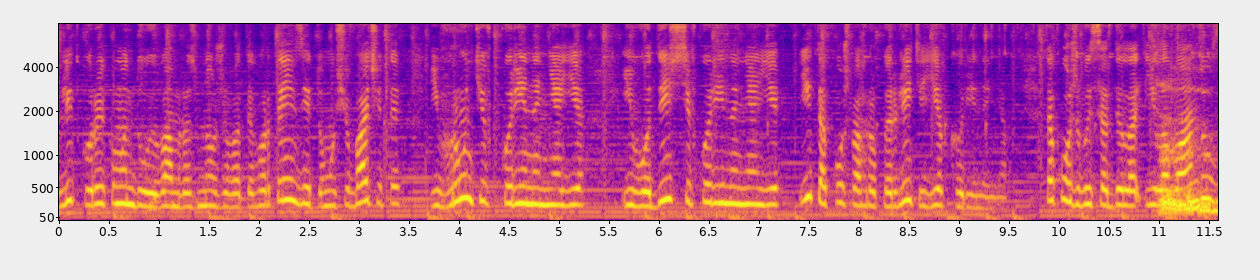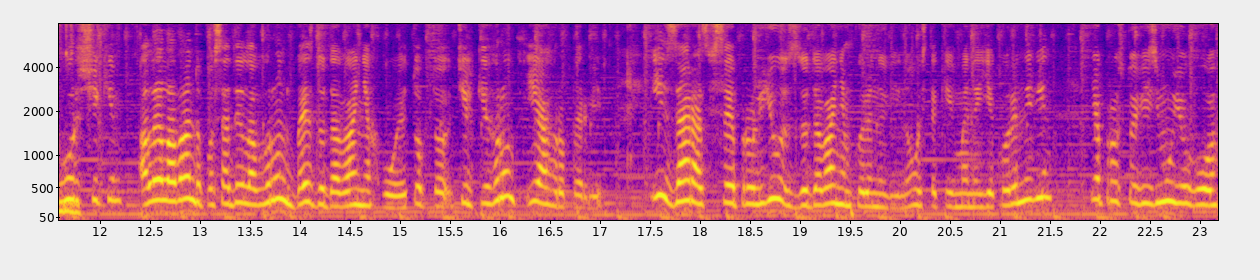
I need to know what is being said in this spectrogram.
Влітку рекомендую вам розмножувати гортензії, тому що бачите, і в ґрунті вкорінення є, і в водичці вкорінення є, і також в агроперліті є вкорінення. Також висадила і лаванду в горщики, але лаванду посадила в ґрунт без додавання хвої, тобто тільки ґрунт і агроперліт. І зараз все пролью з додаванням кореневіну. Ось такий в мене є кореневін. Я просто візьму його,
